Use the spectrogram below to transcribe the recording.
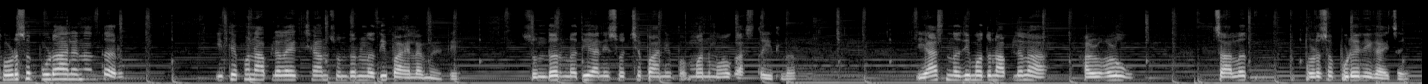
थोडंसं पुढं आल्यानंतर इथे पण आपल्याला एक छान सुंदर नदी पाहायला मिळते. सुंदर नदी आणि स्वच्छ पाणी प- मनमोहक असतं इथलं. याच नदीमधून आपल्याला हळूहळू चालत थोडंसं पुढे निघायचं आहे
